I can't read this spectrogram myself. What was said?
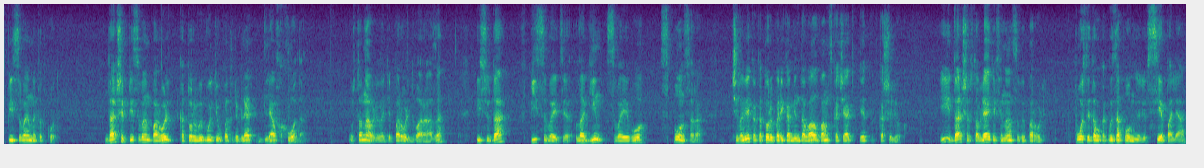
вписываем этот код. Дальше вписываем пароль, который вы будете употреблять для входа. Устанавливаете пароль два раза и сюда вписываете логин своего спонсора, человека, который порекомендовал вам скачать этот кошелек. И дальше вставляете финансовый пароль. После того, как вы заполнили все поля,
